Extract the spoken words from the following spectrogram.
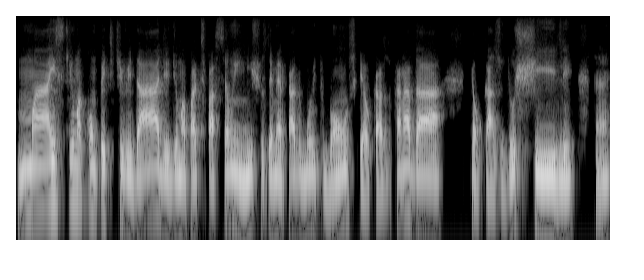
mas de uma competitividade, de uma participação em nichos de mercado muito bons, que é o caso do Canadá, que é o caso do Chile, né?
